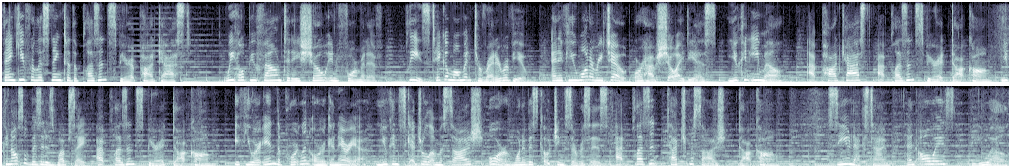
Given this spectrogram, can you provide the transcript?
Thank you for listening to the Pleasant Spirit Podcast. We hope you found today's show informative. Please take a moment to write a review. And if you want to reach out or have show ideas, you can email at podcast at pleasantspirit.com. You can also visit his website at pleasantspirit.com. If you are in the Portland, Oregon area, you can schedule a massage or one of his coaching services at pleasanttouchmassage.com. See you next time, and always be well.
